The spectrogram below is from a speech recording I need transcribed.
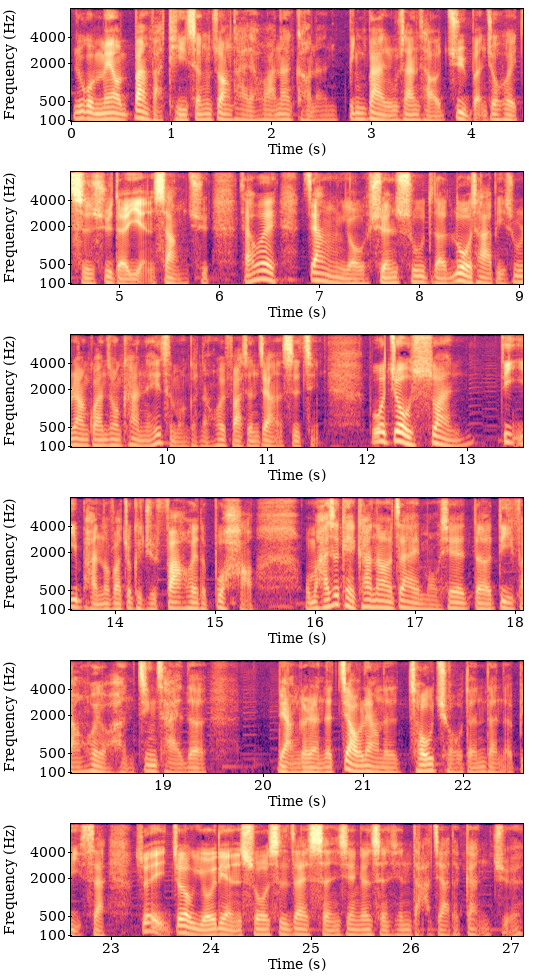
如果没有办法提升状态的话，那可能兵败如山巢，剧本就会持续的演上去，才会这样有悬殊的落差比数，让观众看，诶，怎么可能会发生这样的事情？不过，就算第一盘的话就可以去发挥的不好，我们还是可以看到，在某些的地方会有很精彩的。两个人的较量的抽球等等的比赛，所以就有点说是在神仙跟神仙打架的感觉。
